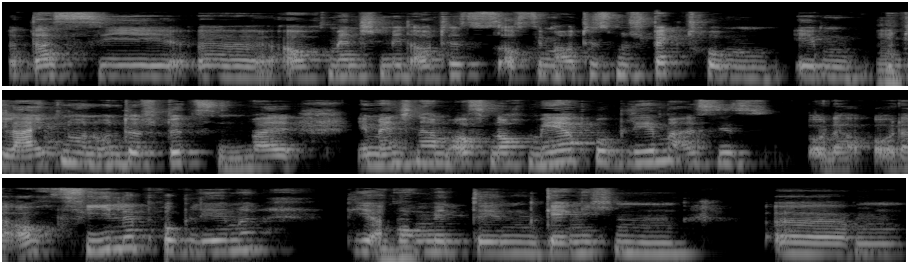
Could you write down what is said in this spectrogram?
dass sie äh, auch Menschen mit Autismus aus dem Autismus-Spektrum eben mhm. begleiten und unterstützen, weil die Menschen haben oft noch mehr Probleme als sie oder, oder auch viele Probleme, die mhm. aber mit den gängigen ähm,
